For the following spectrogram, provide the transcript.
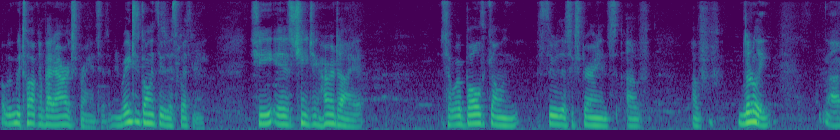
but we're going to be talking about our experiences. I mean, Rach is going through this with me. She is changing her diet, so we're both going through this experience of, of literally uh,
